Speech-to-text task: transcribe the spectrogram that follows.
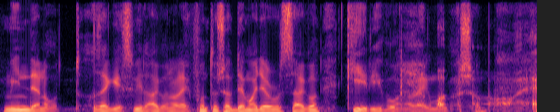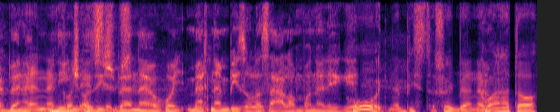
minden ott az egész világon a legfontosabb, de Magyarországon kirívón a legmagasabb. Ebben Ennek nincs az is benne, hogy mert nem bízol az államban eléggé. Hogy, ne biztos, hogy benne van. Hát a,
